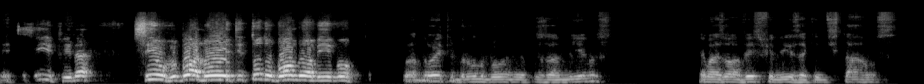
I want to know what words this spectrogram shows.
Recife, né? Silvio, boa noite, tudo bom, meu amigo? Boa noite, Bruno, boa noite, os amigos. É mais uma vez feliz aqui de estarmos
